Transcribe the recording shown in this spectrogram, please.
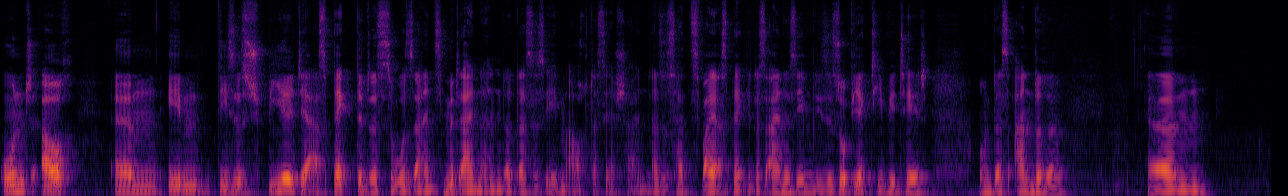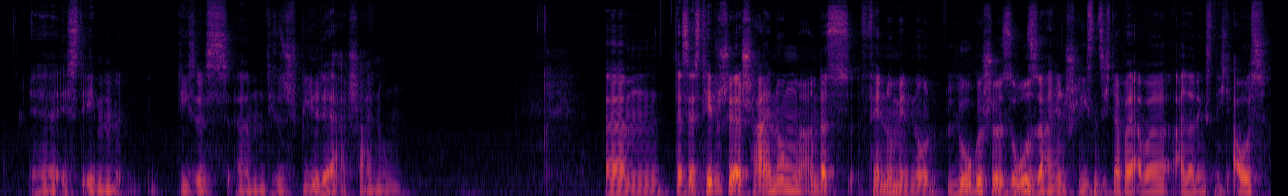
Und auch ähm, eben dieses Spiel der Aspekte des So-Seins miteinander, das ist eben auch das Erscheinen. Also es hat zwei Aspekte. Das eine ist eben diese Subjektivität und das andere ähm, äh, ist eben dieses, ähm, dieses Spiel der Erscheinungen. Ähm, das ästhetische Erscheinungen an das phänomenologische So-Sein schließen sich dabei aber allerdings nicht aus.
